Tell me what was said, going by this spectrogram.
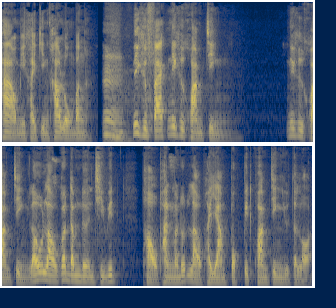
ข้าว มีใครกินข้าวลงบ้างอะอืมนี่คือแฟกต์นี่คือความจริง นี่คือความจริงแล้วเราก็ดำเนินชีวิต เผ่าพันธุ์มนุษย์เราพยายามปกปิดความจริงอยู่ตลอด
